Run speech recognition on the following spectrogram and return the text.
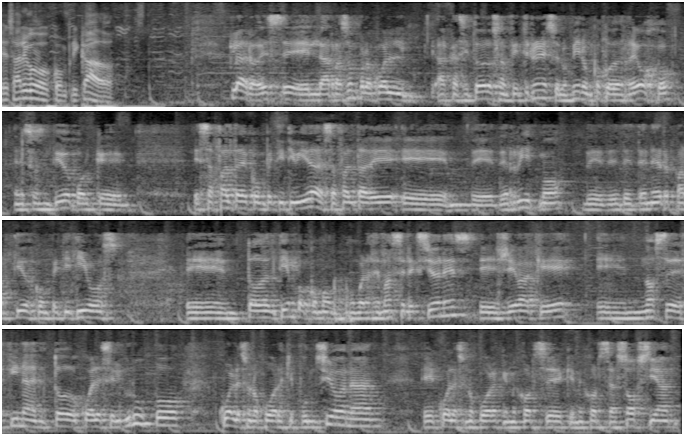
es algo complicado. Claro, es la razón por la cual a casi todos los anfitriones se los mira un poco de reojo, en ese sentido, porque esa falta de competitividad, esa falta de, eh, ritmo, de, tener partidos competitivos eh, todo el tiempo como, como las demás selecciones, eh, lleva a que no se defina en todo cuál es el grupo, cuáles son los jugadores que funcionan, cuáles son los jugadores que mejor se, que mejor se asocian.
